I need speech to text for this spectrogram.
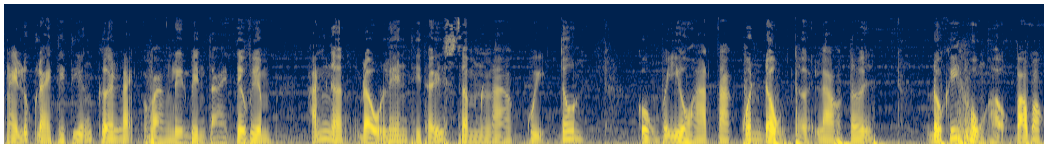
Ngay lúc này thì tiếng cười lạnh vang lên bên tai tiêu viêm. Hắn ngẩng đầu lên thì thấy Sâm La Quỷ Tôn cùng với yêu hòa tà quân đồng thời lao tới. Đấu khí hùng hậu bao bọc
